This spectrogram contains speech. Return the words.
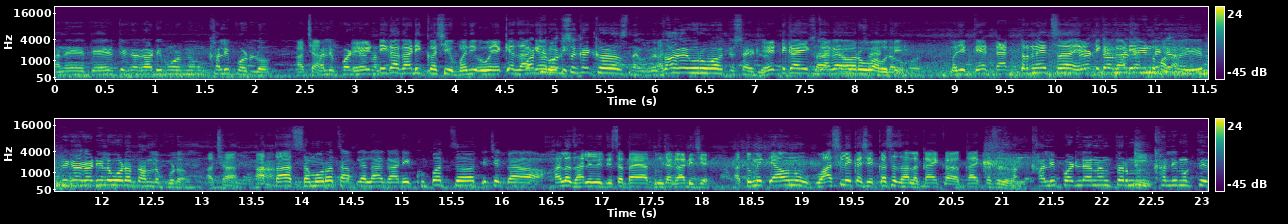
आणि त्या एर्टिगा गाडीमुळे मी मग खाली पडलो. अच्छा. खाली पडल्यानंतर- एर्टिगा गाडी कशी? म्हणजे एका जागेवर होती. पाठीमागचं काही कळच नाही. जागेवर उभा होती साईडला एर्टिगा एक जागेवर उभा होती. म्हणजे ते ट्रॅक्टरनेच एर्टिगा गाडी आणि तुम्हाला? एर्टिगा गाडीला ओढत आणलं पुढं. अच्छा. आता समोरच आपल्याला गाडी खूपच तिचे गा- हाल झालेले दिसत आहे तुमच्या गाडीचे. तुम्ही त्याहून वाचले कसे? कसं झालं? काय का- काय कसं झालं? खाली पडल्यानंतर मग खाली मग ते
